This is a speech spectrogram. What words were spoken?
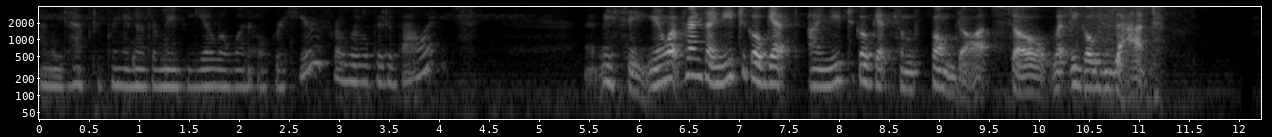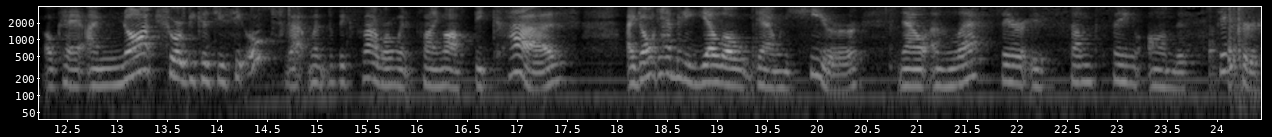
And we'd have to bring another maybe yellow one over here for a little bit of balance. Let me see. You know what, friends? I need to go get, I need to go get some foam dots. So let me go do that. Okay, I'm not sure because you see, oops, that went, the big flower went flying off because I don't have any yellow down here. Now, unless there is something on the sticker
